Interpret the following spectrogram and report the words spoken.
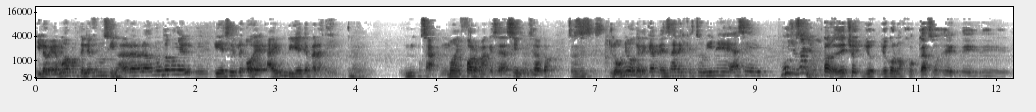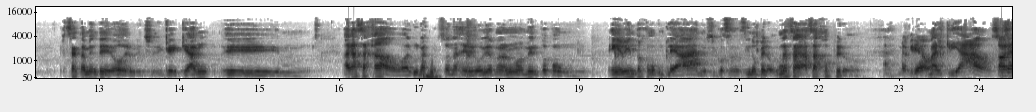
y lo llamaba por teléfono sin haber hablado nunca con él y decirle, oye, hay un billete para ti. O sea, no hay forma que sea así, ¿no es cierto? Entonces, lo único que te queda pensar es que esto viene hace muchos años. Claro, de hecho, yo, yo conozco casos de, de- de- exactamente de Odebrecht, que, que han eh, agasajado a algunas personas del gobierno en algún momento con, en eventos como cumpleaños y cosas así, ¿no? Pero unos agasajos, pero Ah, malcriado. malcriados. Ahora,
